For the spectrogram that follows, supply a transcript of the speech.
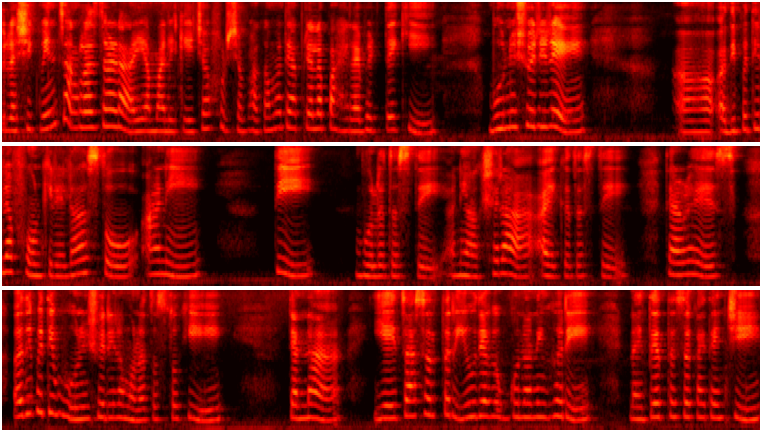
तुला शिकवीन चांगलाच धडा. या मालिकेच्या पुढच्या भागामध्ये आपल्याला पाहायला भेटते की भुवनेश्वरीने अधिपतीला फोन केलेला असतो आणि ती बोलत असते आणि अक्षरा ऐकत असते. त्यावेळेस अधिपती भुवनेश्वरीला म्हणत असतो की त्यांना यायचं असेल तर येऊ द्या गुणाने घरी नाहीतर तसं काय त्यांची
